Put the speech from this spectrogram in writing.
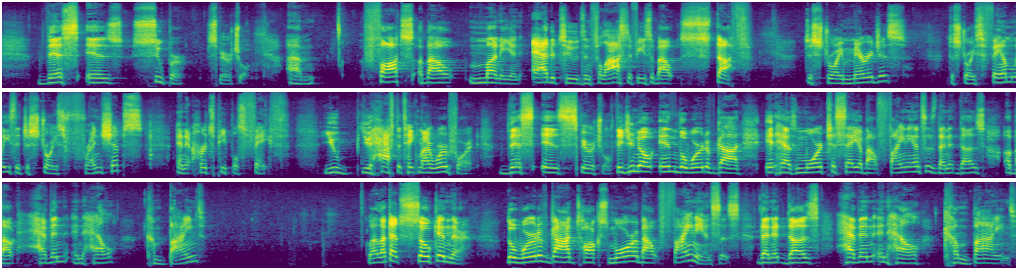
This is super spiritual um, thoughts about money and attitudes and philosophies about stuff destroy marriages, destroys families, it destroys friendships, and it hurts people's faith. You, you have to take my word for it. This is spiritual. Did you know in the Word of God, it has more to say about finances than it does about heaven and hell combined? Let, let that soak in there. The Word of God talks more about finances than it does heaven and hell combined.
